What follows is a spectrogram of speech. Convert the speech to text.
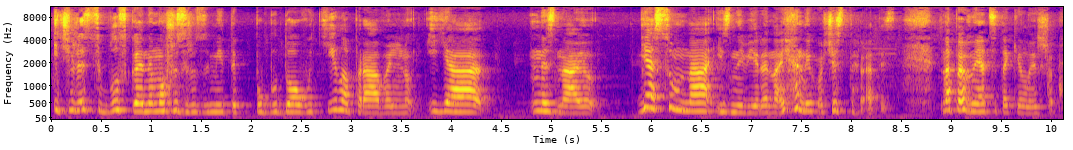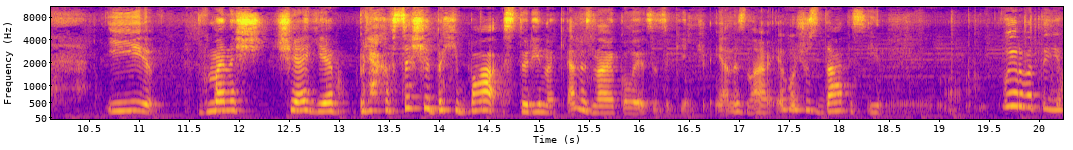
І через цю блузку я не можу зрозуміти побудову тіла правильно, і я не знаю. Я сумна і зневірена, я не хочу старатись. Напевно, я це так і лишу. І в мене ще є бляха, все ще до хіба сторінок. Я не знаю, коли я це закінчу. Я не знаю. Я хочу здатись і вирвати їх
